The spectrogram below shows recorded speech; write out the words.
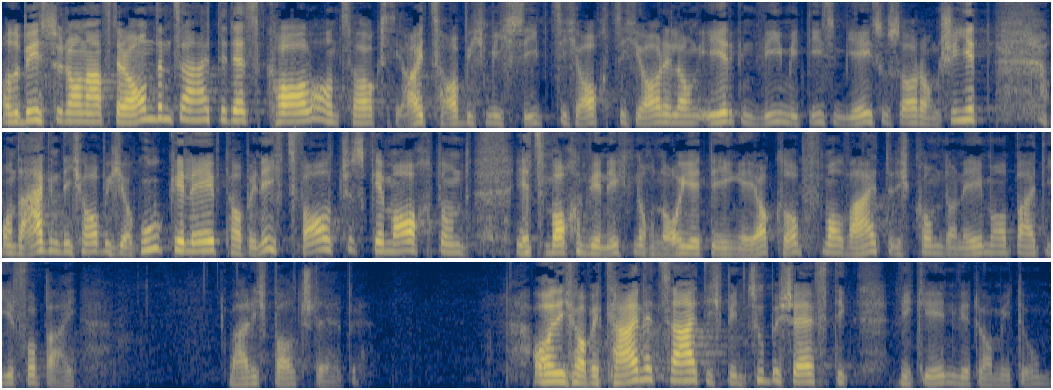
Oder bist du dann auf der anderen Seite der Skala und sagst, ja, jetzt habe ich mich 70, 80 Jahre lang irgendwie mit diesem Jesus arrangiert und eigentlich habe ich ja gut gelebt, habe nichts Falsches gemacht und jetzt machen wir nicht noch neue Dinge. Ja, klopf mal weiter, ich komme dann eh mal bei dir vorbei, weil ich bald sterbe. Oder ich habe keine Zeit, ich bin zu beschäftigt. Wie gehen wir damit um?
